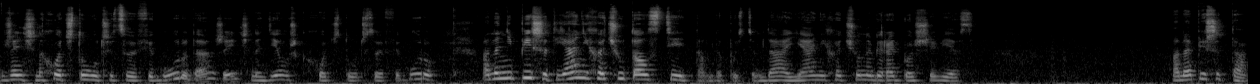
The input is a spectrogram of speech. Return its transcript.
женщина хочет улучшить свою фигуру, да, женщина, девушка хочет улучшить свою фигуру, она не пишет, я не хочу толстеть, там, допустим, да, я не хочу набирать больше вес. Она пишет так,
